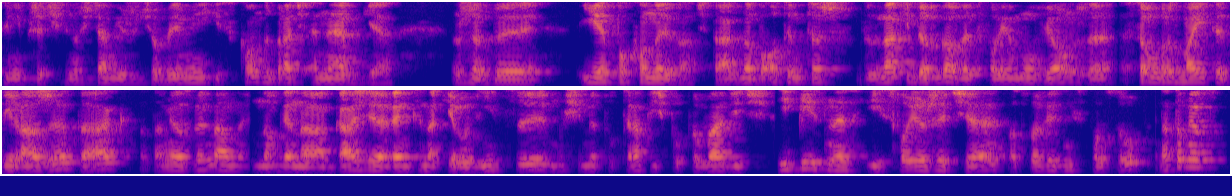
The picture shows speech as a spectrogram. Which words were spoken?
tymi przeciwnościami życiowymi i skąd brać energię, żeby je pokonywać, tak? No bo o tym też znaki drogowe twoje mówią, że są rozmaite wiraże, tak? Natomiast my mamy nogę na gazie, rękę na kierownicy, musimy potrafić poprowadzić i biznes, i swoje życie w odpowiedni sposób. Natomiast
